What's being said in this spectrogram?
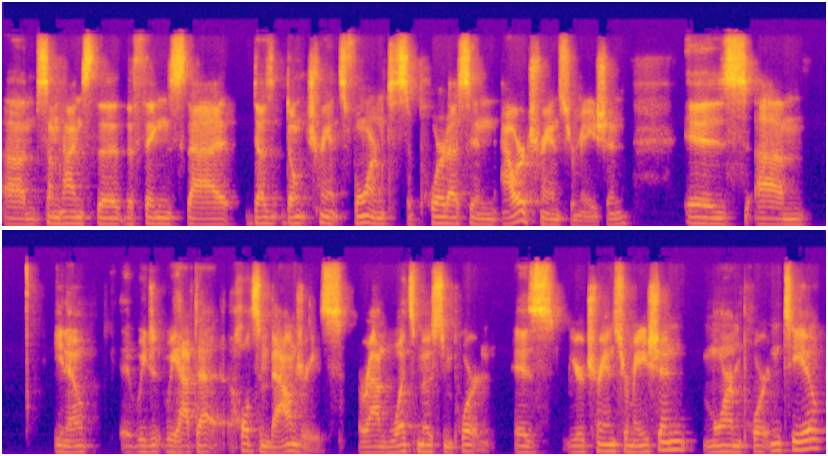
um, sometimes the the things that does don't transform to support us in our transformation is um, you know we just, we have to hold some boundaries around what's most important. Is your transformation more important to you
